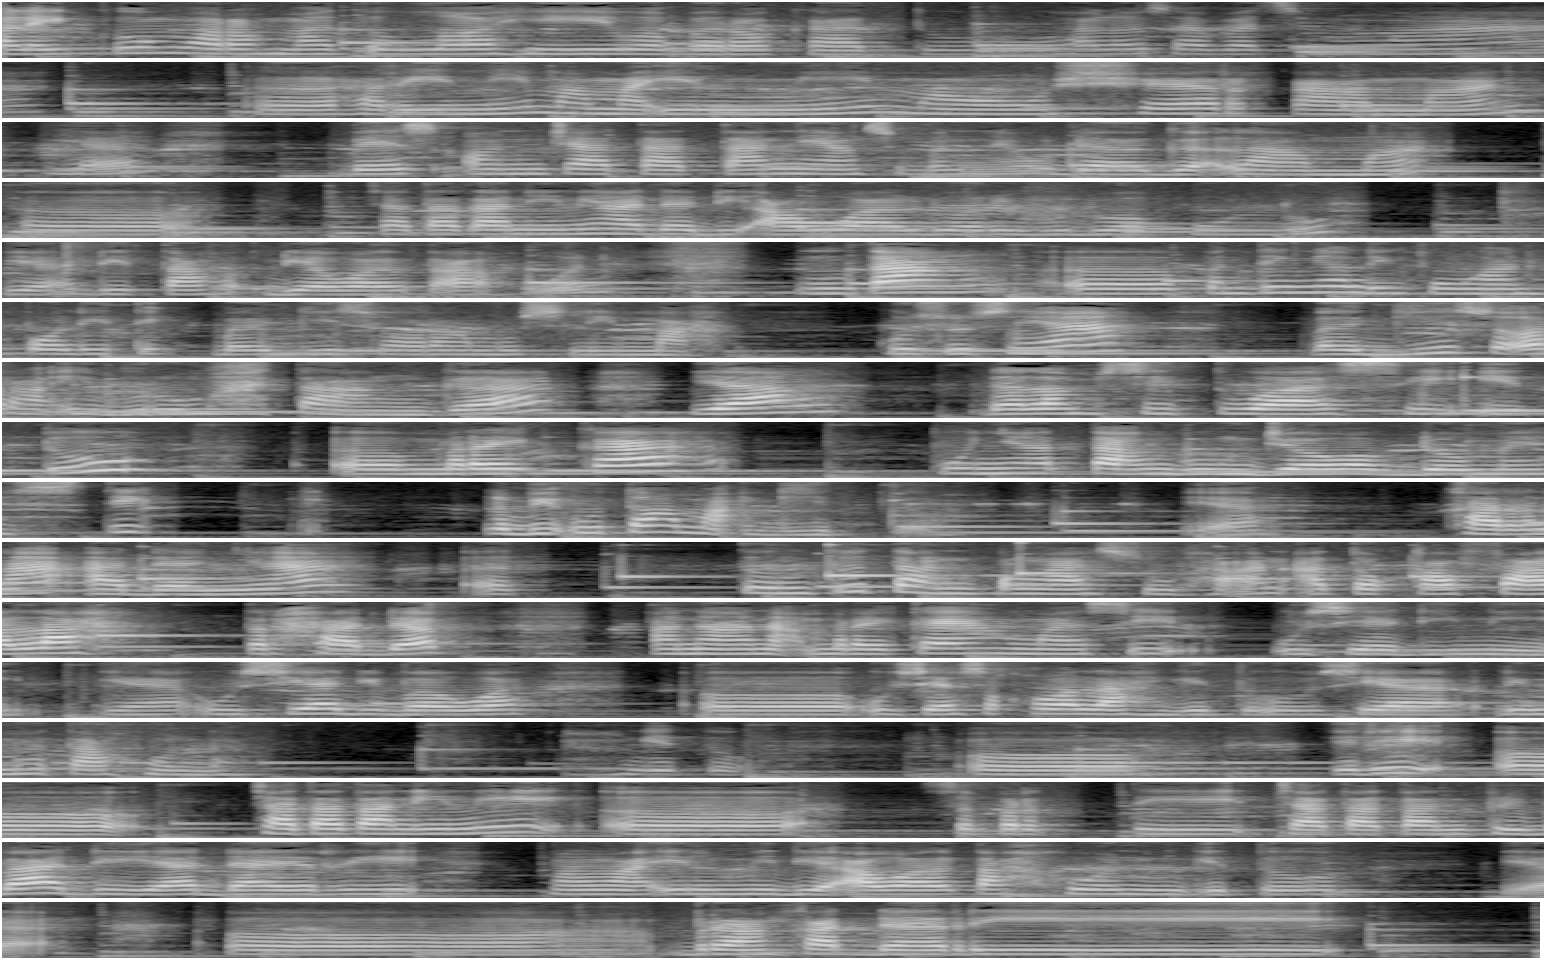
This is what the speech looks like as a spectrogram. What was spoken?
Assalamualaikum warahmatullahi wabarakatuh. Halo sahabat semua. Uh, hari ini Mama Ilmi mau share rekaman ya, based on catatan yang sebenarnya udah agak lama. Uh, catatan ini ada di awal 2020 ya di di awal tahun tentang uh, pentingnya lingkungan politik bagi seorang muslimah, khususnya bagi seorang ibu rumah tangga yang dalam situasi itu mereka punya tanggung jawab domestik lebih utama gitu ya. Karena adanya e, tuntutan pengasuhan atau kafalah terhadap anak-anak mereka yang masih usia dini ya. Usia di bawah e, usia sekolah gitu usia lima tahun lah gitu. E, jadi e, catatan ini e, seperti catatan pribadi ya dari Mama Ilmi di awal tahun gitu ya uh, berangkat dari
